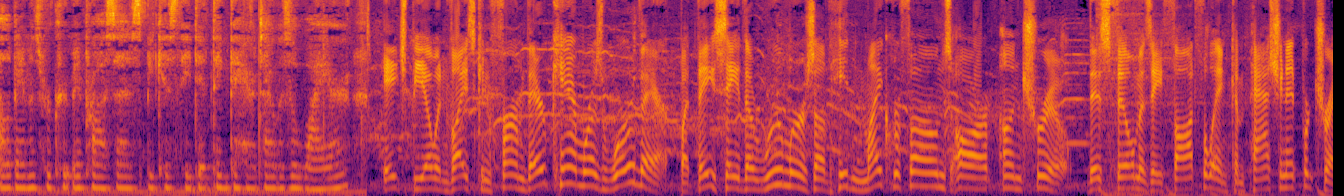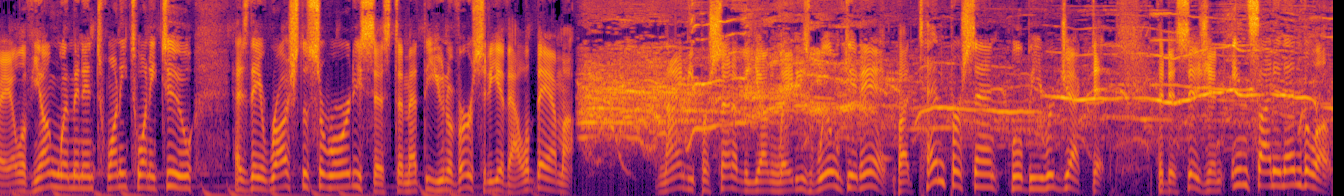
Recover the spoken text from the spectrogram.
Alabama's recruitment process because they did think the hair tie was a wire. HBO and Vice confirmed their cameras were there, but they say the rumors of hidden microphones are untrue. This film is a thoughtful and compassionate portrayal of young women in 2022 as they rush the sorority system at the University of Alabama. 90% of the young ladies will get in, but 10% will be rejected. The decision inside an envelope,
